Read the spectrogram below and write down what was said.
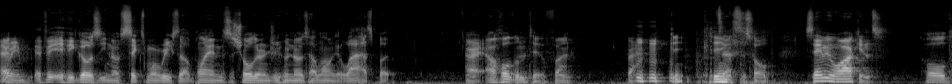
I mean, if, if he goes, you know, six more weeks without playing, it's a shoulder injury. Who knows how long it lasts? But All right, I'll hold him too. Fine. Fine. Ding- ding. Consensus hold. Sammy Watkins. hold.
